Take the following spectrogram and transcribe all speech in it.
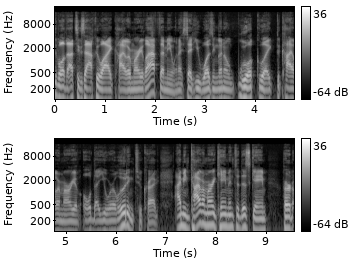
well, that's exactly why Kyler Murray laughed at me when I said he wasn't going to look like the Kyler Murray of old that you were alluding to, Craig. I mean, Kyler Murray came into this game heard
